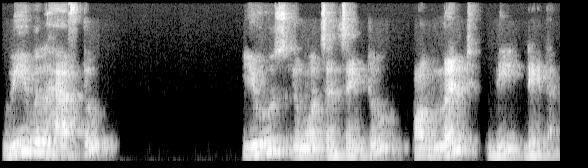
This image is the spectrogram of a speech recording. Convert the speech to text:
we will have to use remote sensing to augment the data.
